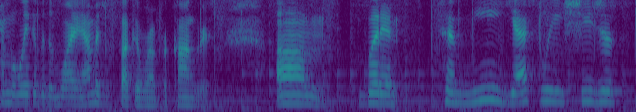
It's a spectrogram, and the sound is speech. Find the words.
I'm gonna wake up in the morning. I'm gonna just fucking run for Congress. Um, but in, to me, Yesli, she just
